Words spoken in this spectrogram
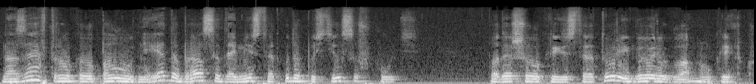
На завтра около полудня я добрался до места, откуда пустился в путь. Подошел к регистратуре и говорю главному клерку.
